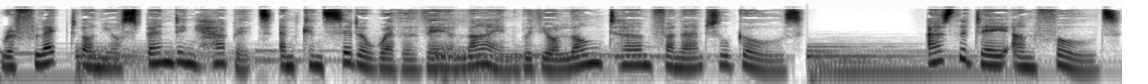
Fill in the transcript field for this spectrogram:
Reflect on your spending habits and consider whether they align with your long term financial goals. As the day unfolds,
